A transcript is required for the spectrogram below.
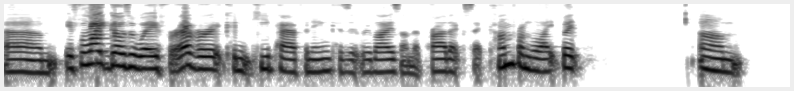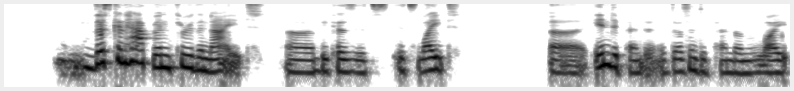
Um, if the light goes away forever, it couldn't keep happening because it relies on the products that come from the light. But um, this can happen through the night uh, because it's it's light uh, independent. It doesn't depend on the light.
